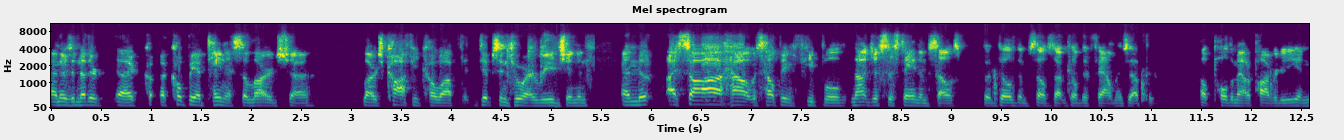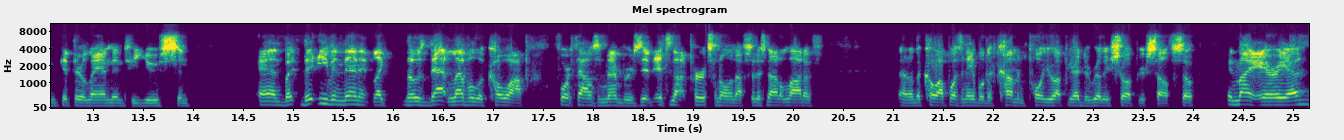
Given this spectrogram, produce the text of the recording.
And there's another uh, CoopeAtenas, a large, uh, large coffee co-op that dips into our region. And, and the, I saw how it was helping people not just sustain themselves, but build themselves up, build their families up and help pull them out of poverty and get their land into use. And, and, but the, even then it like those, that level of co-op 4,000 members, it, it's not personal enough. So there's not a lot of, know, the co-op wasn't able to come and pull you up. You had to really show up yourself. So in my area,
